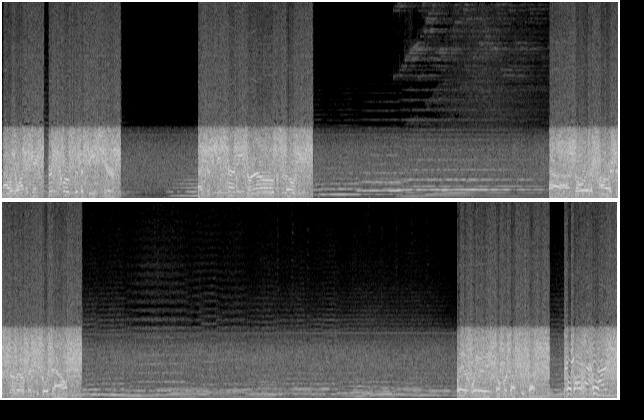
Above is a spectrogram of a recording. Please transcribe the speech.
Now we want to get pretty close to the beach here. Uh, just keep turning real slowly. Go down. Wait, wait, wait, don't go down too fast. So that's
